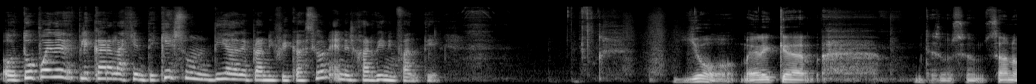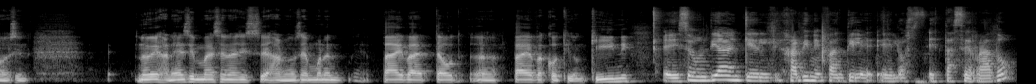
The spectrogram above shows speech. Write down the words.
O tú puedes explicar a la gente qué es un día de planificación en el jardín infantil. Joo, eli miten sanoisin, No ihan ensimmäisenä siis sehän on semmoinen päivä, että päiväkoti on kiinni. Se on día en que el jardín infantil eh, está cerrado.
